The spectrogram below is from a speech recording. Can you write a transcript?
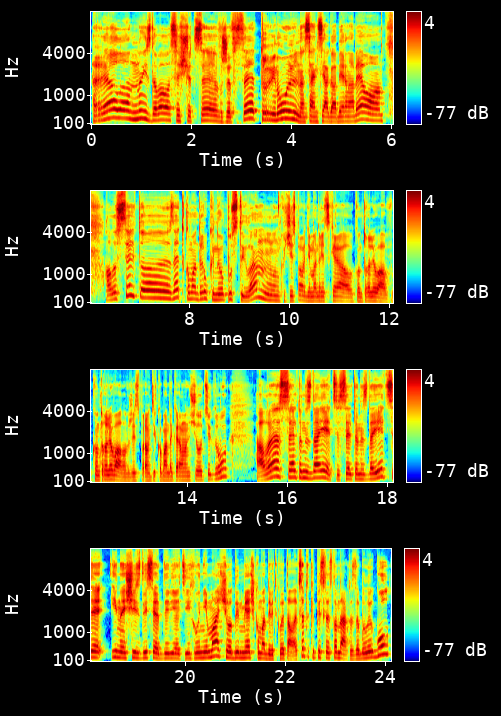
Реала. Ну і здавалося, що це вже все 3-0 на Сантьяго Бернабео. Але Сельта, знаєте, команда руки не опустила. М, Хоча і справді мадридський Реал контролював, контролювала вже і справді команда Карло Анчелоті гру. Але Сельта не здається, Сельта не здається, і на 69-й хвилині матчу один м'яч команда відквитала. І все-таки після стандарту забили гол.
